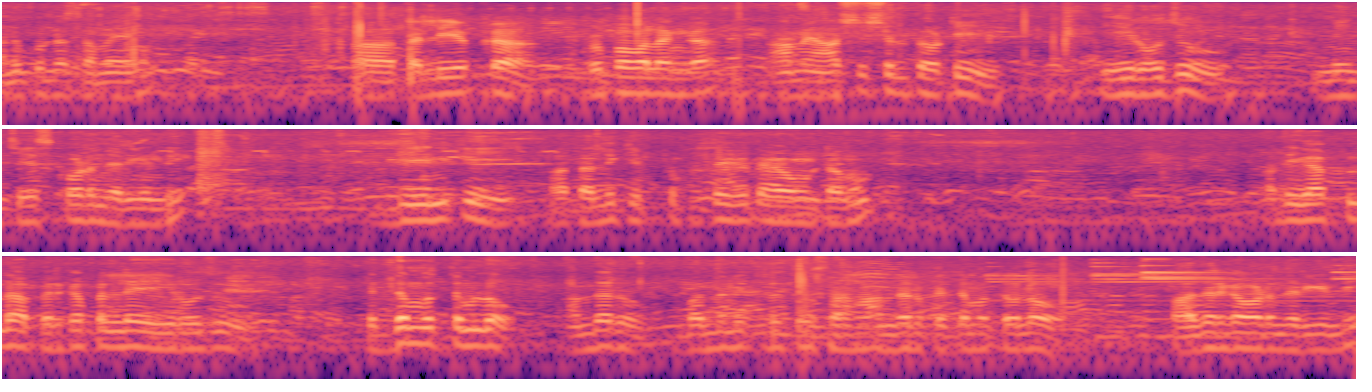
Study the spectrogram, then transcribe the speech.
అనుకున్న సమయం. ఆ తల్లి యొక్క కృపబలంగా ఆమె ఆశీస్సులతోటి ఈరోజు మేము చేసుకోవడం జరిగింది. దీనికి ఆ తల్లికి ఎప్పుడు కృతజ్ఞతగా ఉంటాము. అది కాకుండా పెరకపల్లె ఈరోజు పెద్ద మొత్తంలో అందరూ బంధుమిత్రులతో సహా అందరూ పెద్ద మొత్తంలో హాజరు కావడం జరిగింది.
